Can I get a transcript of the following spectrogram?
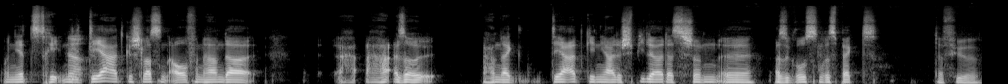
Und jetzt treten ja. die derart geschlossen auf und haben da, also haben da derart geniale Spieler, das schon, äh, also großen Respekt dafür.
